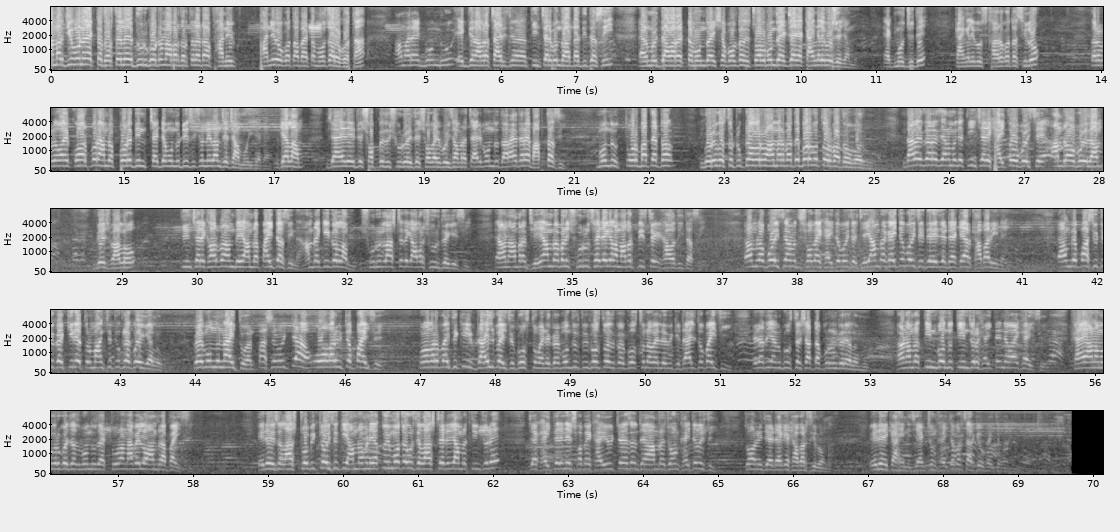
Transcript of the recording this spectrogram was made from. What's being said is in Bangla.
আমার জীবনে একটা ধরতে হলে দুর্ঘটনা, আবার ধরতে হলে একটা ফানি, ফানিও কথা বা একটা মজারও কথা। আমার এক বন্ধু, একদিন আমরা চার, তিন, চার বন্ধু আড্ডা দিতেছি। এর মধ্যে আমার একটা বন্ধু এসে বলতেছে, চল বন্ধু, এক জায়গায় কাঙ্গালি বসে যাব। এক মসজিদে কাঙ্গালি বস খাওয়ার কথা ছিল। তারপরে ওই করার পরে আমরা পরের দিন চারটা বন্ধু ডিসিশন নিলাম যে যাব ওই জায়গায়। গেলাম, যাই এই যে সব কিছু শুরু হয়েছে, সবাই বইছে, আমরা চার বন্ধু দাঁড়ায় দাঁড়ায় ভাবতাছি, বন্ধু, তোর বাতে একটা গরুগ্রস্ত টুকরা পড়ব আমার বাতে পড়ব তোর বাতেও পড়ব দাঁড়ায় দাঁড়ায় যার মধ্যে তিন, চারে খাইতেও বইছে, আমরাও বইলাম। বেশ ভালো। তিন চারে খাওয়ার পর আমরা আমরা পাইতাছি না। আমরা কি করলাম? শুরু লাস্টে থেকে আবার শুরুতে গেছি। এখন আমরা যে আমরা মানে শুরু সাইডে গেলাম, আবার পিস থেকে খাওয়া দিতাছি। আমরা বইছি, আমরা সবাই খাইতে বইছে যে আমরা খাইতে বইছি দেখে যে ডেকে আর খাবারই নাই। আমাদের পাশে টুকরা কিরে, তোর মাংসের টুকরা কই গেল? কই বন্ধু, নাই তো। পাশের ওইটা, ও আবার ওইটা পাইছে। ও আবার পাইছে কি? ডাইল পাইছে, গোস্ত পাইনি কয় বন্ধু, তুই গোস্ত কই গোস্ত না পাইলে কি? ডাইল তো পাইছি। এটা দিয়ে আমি গোস্তের সাতটা পূরণ করে এলাম। কারণ আমরা তিন বন্ধু, তিনজন খাইতে নেওয়াই খাইছি। খাই আমাকে বন্ধু, দেখ, তোরা না পাইলেও আমরা পাইছি। এটা হচ্ছে লাস্ট টপিকটা হয়েছে কি, আমরা মানে এতই মজা করছি লাস্ট যে আমরা তিনজনে যে খাইতে নেই সবাই খাই উঠতে আসেন, যে আমরা যখন খাইতে পেয়েছি তখন যে এটাকে খাবার ছিল না। এটাই কাহিনী, যে একজন খাইতে পারছে আর কেউ খাইতে পারেনি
